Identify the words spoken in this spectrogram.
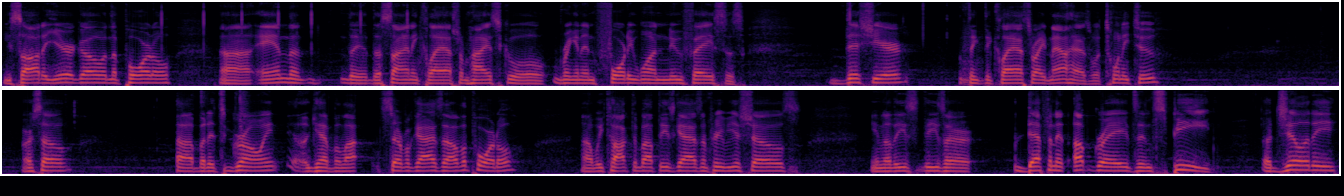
You saw it a year ago in the portal uh, and the, the the signing class from high school, bringing in 41 new faces. This year, I think the class right now has what 22 or so, uh, but it's growing. Uh, You have a lot, several guys out of the portal. Uh, we talked about these guys in previous shows. You know, these these are definite upgrades in speed, agility,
